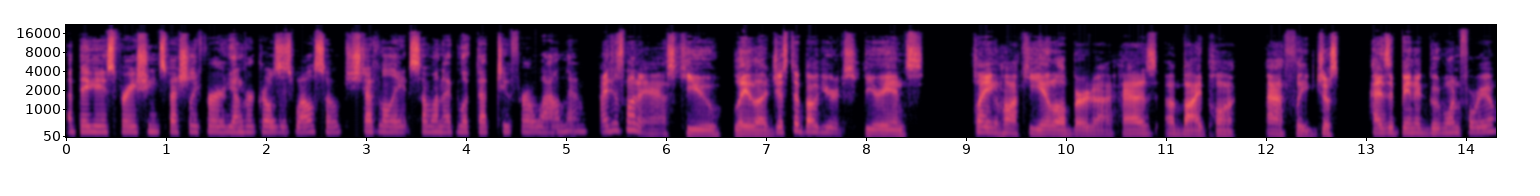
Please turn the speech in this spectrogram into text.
a big inspiration, especially for younger girls as well. So she's definitely someone I've looked up to for a while now. I just want to ask you, Layla, just about your experience playing hockey in Alberta as a BIPOC athlete. Just has it been a good one for you?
